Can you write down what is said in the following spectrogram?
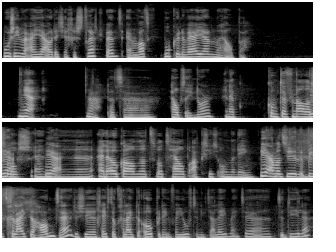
hoe zien we aan jou dat je gestrest bent en wat, hoe kunnen wij jou dan helpen? Ja. Ja, dat uh, helpt enorm. En dan komt er van alles ja. los. En, ja. uh, en ook al wat, wat helpacties onderling. Ja, want je biedt gelijk de hand. Hè? Dus je geeft ook gelijk de opening van je hoeft er niet alleen mee te, te dealen.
